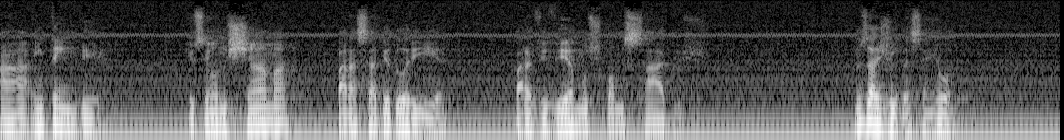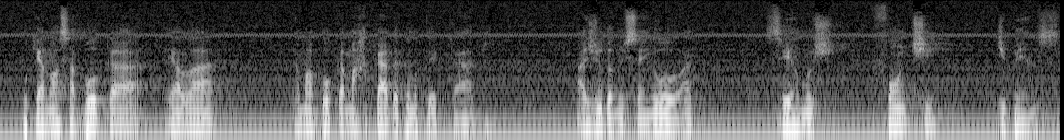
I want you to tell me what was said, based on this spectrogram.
a entender que o Senhor nos chama para a sabedoria, para vivermos como sábios. Nos ajuda, Senhor, porque a nossa boca, ela é uma boca marcada pelo pecado. Ajuda-nos, Senhor, a sermos fonte de bênção.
